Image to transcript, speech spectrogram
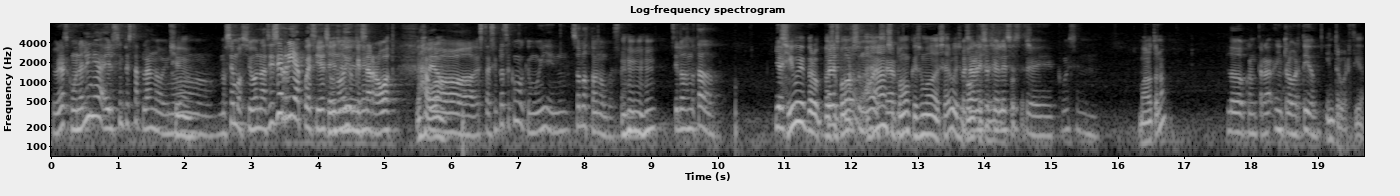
lo vieras como una línea, él siempre está plano, güey. No, Sí. no se emociona. Sí se ríe, pues, sí, eso. Sí, no sí, digo sí, que sea robot. Ah, pero está, siempre está como que muy en solo tono, pues. ¿Sí lo has notado? El- Sí, güey, pero, pues, pero es supongo, por su modo de ajá, ser, supongo ¿no? que es su modo de ser, güey. Pues supongo ahora que dice que él es este. ¿Cómo dicen? ¿Monótono? Lo contra introvertido. Introvertido.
